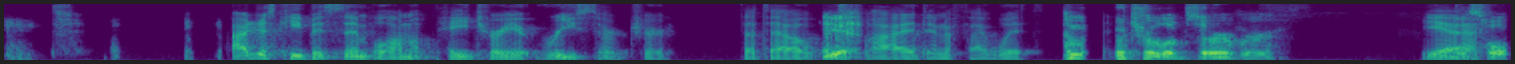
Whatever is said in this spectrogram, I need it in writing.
I just keep it simple. I'm a patriot researcher. That's how Yeah. that's I identify with. I'm a neutral observer. Yeah. This whole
